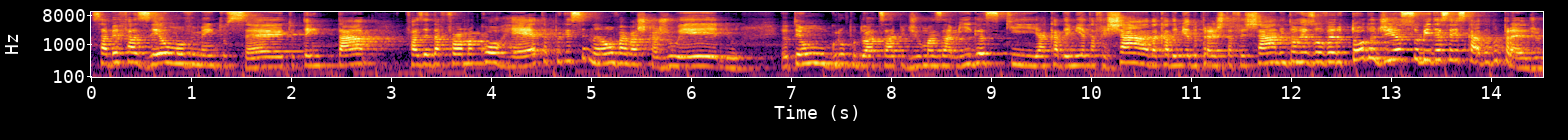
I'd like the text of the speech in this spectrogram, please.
Saber fazer o movimento certo, tentar fazer da forma correta, porque senão vai machucar joelho. Eu tenho um grupo do WhatsApp de umas amigas que a academia tá fechada, a academia do prédio tá fechada, então resolveram todo dia subir dessa escada do prédio.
